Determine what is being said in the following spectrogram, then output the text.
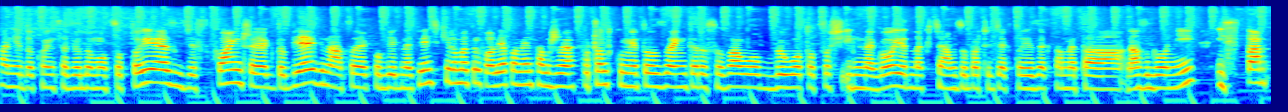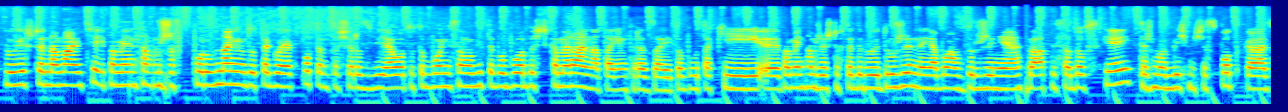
a nie do końca wiadomo co to jest, gdzie skończę, jak dobiegnę, a co jak pobiegnę 5 km, ale ja pamiętam, że w początku mnie to zainteresowało, było to coś innego, jednak chciałam zobaczyć jak to jest, jak ta meta nas goni. I start był jeszcze na Malcie i pamiętam, że w porównaniu do tego, jak potem to się rozwijało, to to było niesamowite, bo była dość kameralna ta impreza i to był taki, y, pamiętam, że jeszcze wtedy były drużyny, ja byłam w drużynie Beaty Sadowskiej, też mogliśmy się spotkać,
